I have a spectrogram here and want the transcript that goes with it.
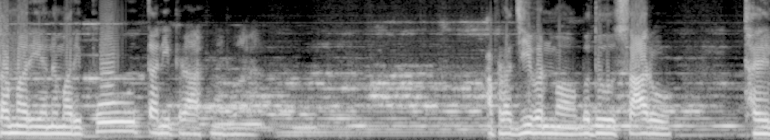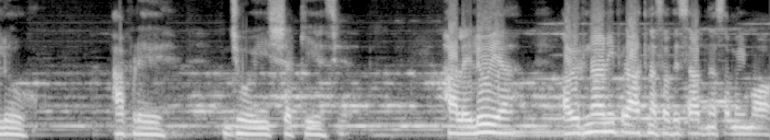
તમારી અને મારી પોતાની પ્રાર્થના દ્વારા આપણા જીવનમાં બધું સારું થયેલું આપણે જોઈ શકીએ છીએ. હાલે લોહિયા આ વિજ્ઞાની પ્રાર્થના સાથે સાધના સમયમાં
